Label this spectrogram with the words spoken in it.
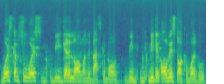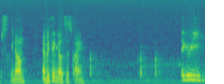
worst comes to worst, we get along on the basketball. We we can always talk about hoops, you know. Everything else is fine. Agree.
